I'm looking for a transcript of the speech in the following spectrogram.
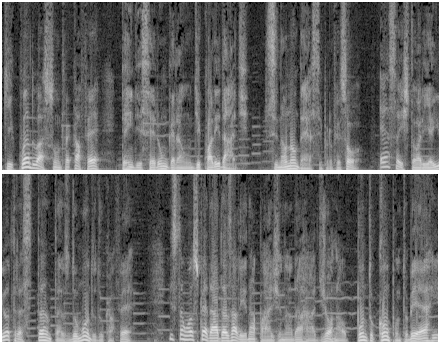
que quando o assunto é café, tem de ser um grão de qualidade. Senão não desce, professor. Essa história e outras tantas do mundo do café estão hospedadas ali na página da radiojornal.com.br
